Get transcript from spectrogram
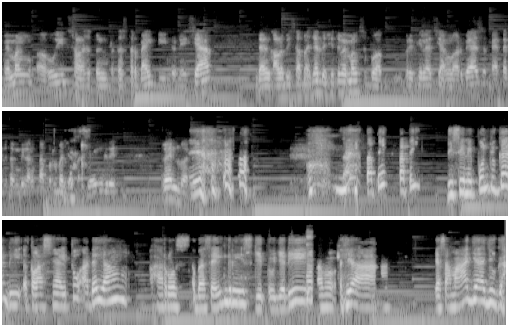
memang uh, UI salah satu universitas terbaik di Indonesia dan kalau bisa belajar di situ memang sebuah privilege yang luar biasa kayak tadi Tom bilang tak perlu belajar bahasa Inggris itu yang luar Iya. tapi tapi di sini pun juga di kelasnya itu ada yang harus bahasa Inggris gitu. Jadi um, ya ya sama aja juga.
